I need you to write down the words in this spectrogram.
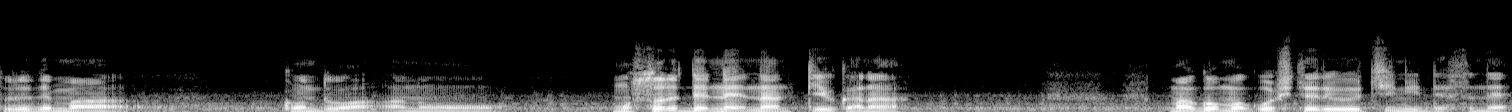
それでまあ、今度は、あのー、もうそれでね、なんていうかな、まごまごしてるうちにですね、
